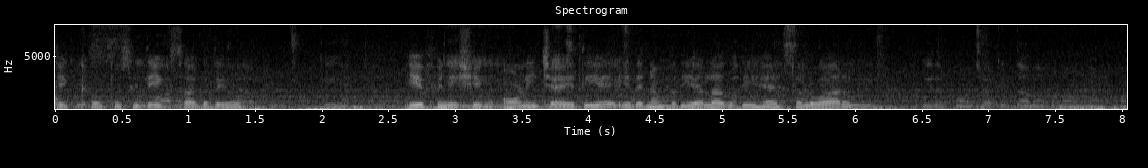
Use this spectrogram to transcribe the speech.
ਦੇਖੋ ਤੁਸੀਂ ਦੇਖ ਸਕਦੇ ਹੋ। ਇਹ ਫਿਨਿਸ਼ਿੰਗ ਆਉਣੀ ਚਾਹੀਦੀ ਹੈ ਇਹਦੇ ਨਾਲ ਵਧੀਆ ਲੱਗਦੀ ਹੈ ਸਲਵਾਰ। ਇਹਦਾ ਪਹੁੰਚਾ ਕਿੱਦਾਂ ਦਾ ਬਣਾਉਣਾ ਆਪਾਂ?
